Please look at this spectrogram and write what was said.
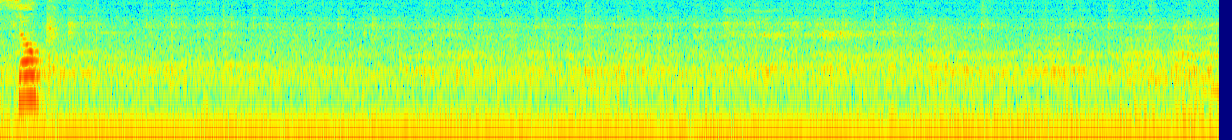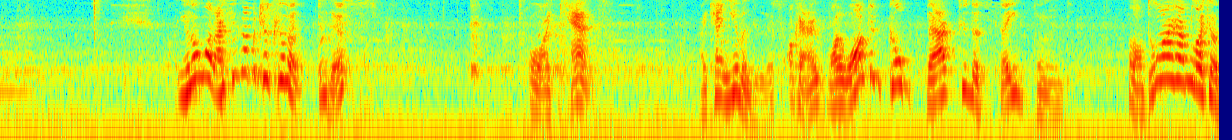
Some soak. You know what? I think I'm just gonna do this. Oh, I can't. I can't even do this. Okay, I, I want to go back to the save point. Hold on, don't I have like a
